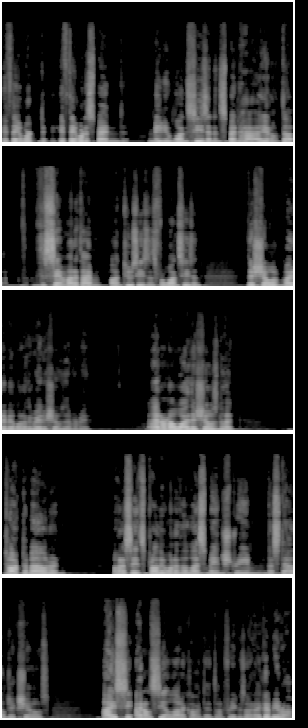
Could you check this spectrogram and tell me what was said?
if they worked if they were to spend maybe one season and spend you know the the same amount of time on two seasons for one season, this show might have been one of the greatest shows ever made. I don't know why this show's not talked about or honestly it's probably one of the less mainstream nostalgic shows. I see I don't see a lot of content on Freakazoid. I could be wrong.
